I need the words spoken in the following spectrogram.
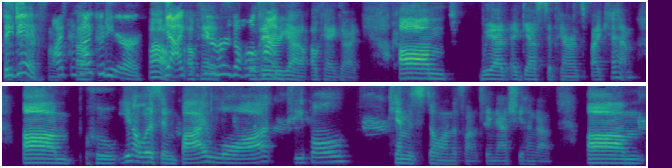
They did, because I, oh. I, could hear her. Oh, yeah, I could okay. hear her the whole well, time. There we go. Okay, good. Um, we had a guest appearance by Kim, um, who, you know, listen, by law, people, Kim is still on the phone. Okay, now she hung up. Um,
